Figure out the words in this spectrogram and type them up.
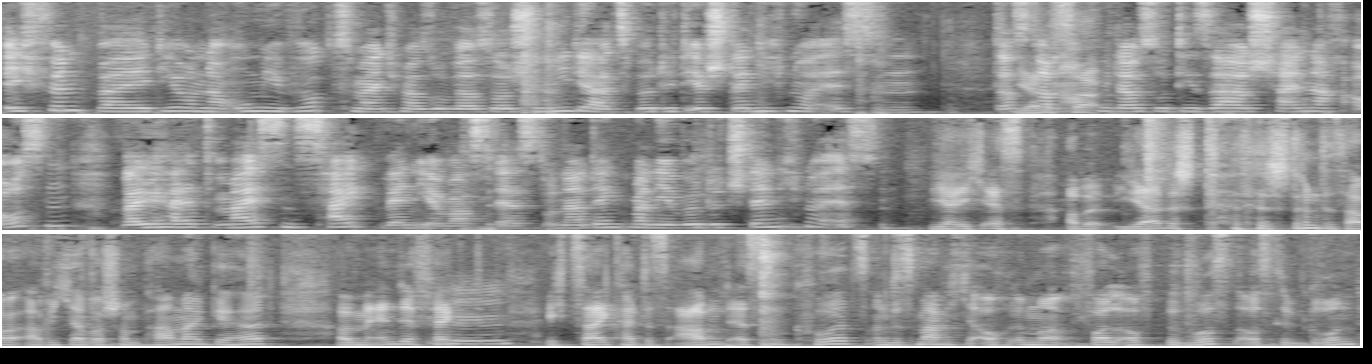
Ich finde, bei dir und Naomi wirkt es manchmal so bei Social Media, als würdet ihr ständig nur essen. Das ist ja, dann das auch wieder so dieser Schein nach außen, weil ihr halt meistens zeigt, wenn ihr was esst. Und dann denkt man, ihr würdet ständig nur essen. Ja, ich esse, aber ja, das, das stimmt, das habe hab ich aber schon ein paar Mal gehört. Aber im Endeffekt, mhm. ich zeige halt das Abendessen kurz und das mache ich auch immer voll oft bewusst aus dem Grund,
